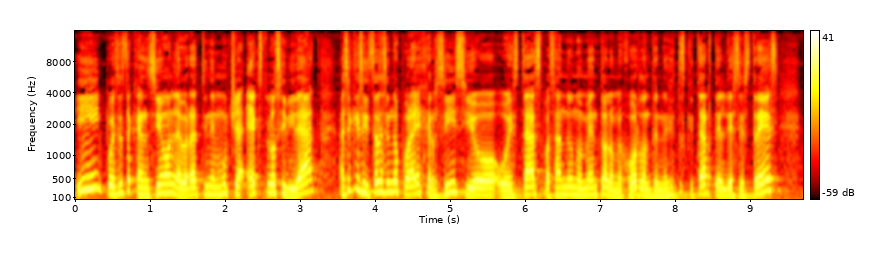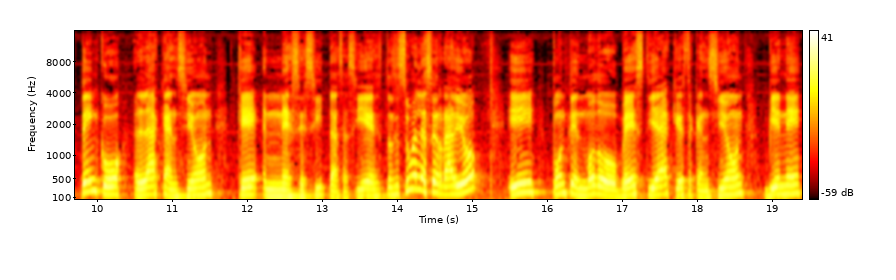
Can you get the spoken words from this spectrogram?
Y pues esta canción, la verdad, tiene mucha explosividad. Así que si estás haciendo por ahí ejercicio o estás pasando un momento a lo mejor donde necesitas quitarte el desestrés, tengo la canción que necesitas. Así es. Entonces súbele a ese radio y ponte en modo bestia que esta canción viene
